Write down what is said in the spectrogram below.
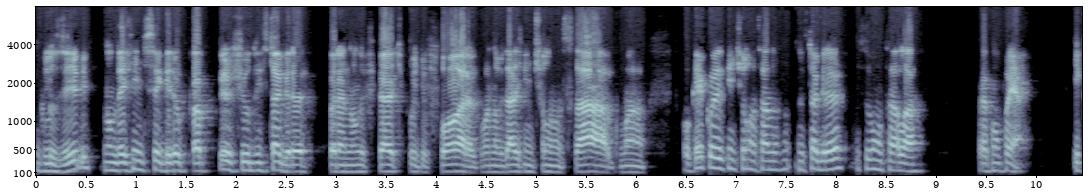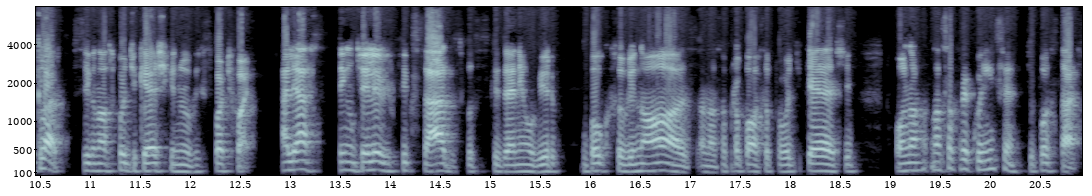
Inclusive, não deixem de seguir o próprio perfil do Instagram, para não ficar tipo, de fora, alguma novidade que a gente lançar, alguma... qualquer coisa que a gente lançar no Instagram, vocês vão estar lá para acompanhar. E claro, siga o nosso podcast aqui no Spotify. Aliás, tem um trailer fixado, se vocês quiserem ouvir um pouco sobre nós, a nossa proposta para o podcast, ou na nossa frequência de postagem.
